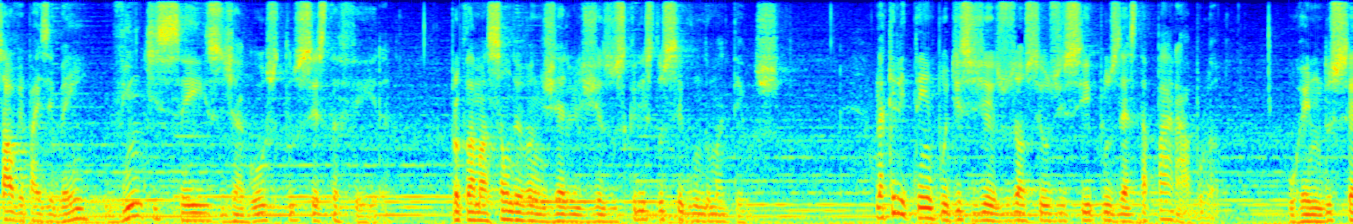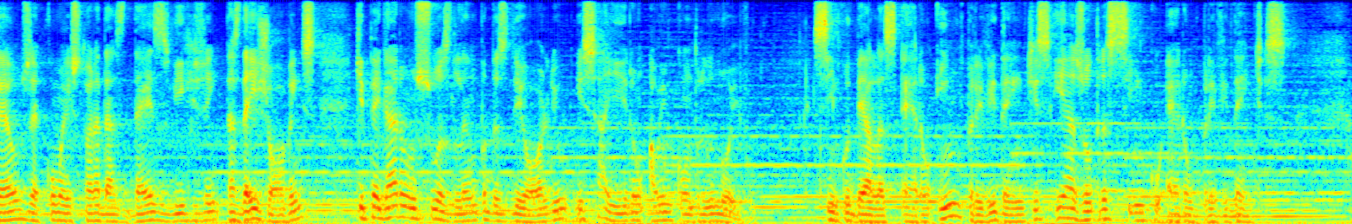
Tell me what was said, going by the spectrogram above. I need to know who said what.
Speaker 1: Salve Paz e Bem, 26 de agosto, sexta-feira. Proclamação do Evangelho de Jesus Cristo segundo Mateus. Naquele tempo disse Jesus aos seus discípulos esta parábola: O reino dos céus é como a história das dez virgens, das dez jovens que pegaram suas lâmpadas de óleo e saíram ao encontro do noivo. Cinco delas eram imprevidentes e as outras cinco eram previdentes.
